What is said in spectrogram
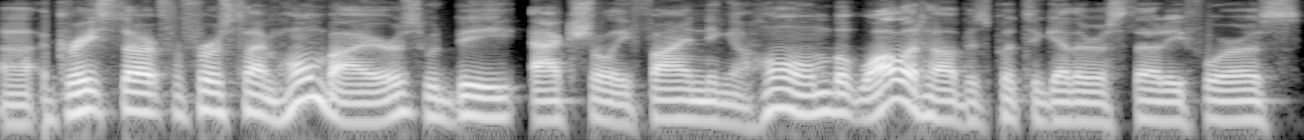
Uh, a great start for first time home buyers would be actually finding a home, but Wallet Hub has put together a study for us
